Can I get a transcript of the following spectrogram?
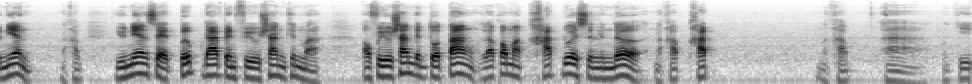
union นนะครับ union เสร็จปุ๊บได้เป็น fusion ขึ้นมา เอา fusion เป็นตัวตั้ง แล้วก็มาคัดด้วย cylinder นะครับคัดนะครับอ่าเมื่อกี้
